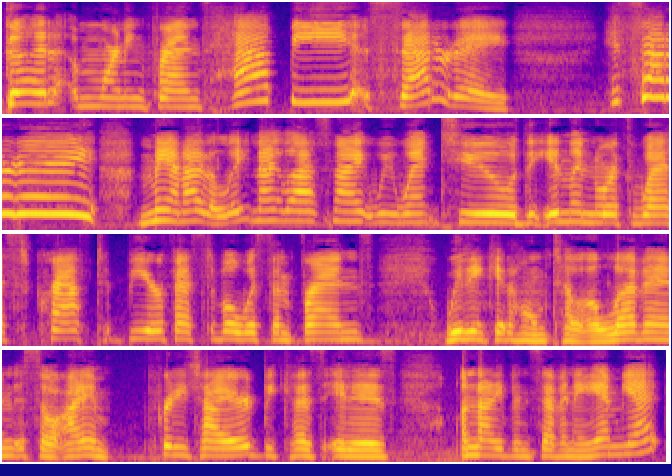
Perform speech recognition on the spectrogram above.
Good morning, friends. Happy Saturday. It's Saturday. Man, I had a late night last night. We went to the Inland Northwest Craft Beer Festival with some friends. We didn't get home till 11, so I am pretty tired because it is not even 7 a.m. yet.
